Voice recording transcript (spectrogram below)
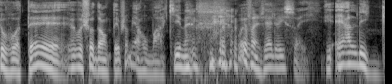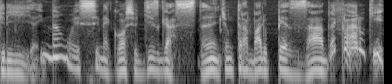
eu vou até. Eu vou deixa eu dar um tempo, deixa eu me arrumar aqui, né? o evangelho é isso aí. É alegria. E não esse negócio desgastante, um trabalho pesado. É claro que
